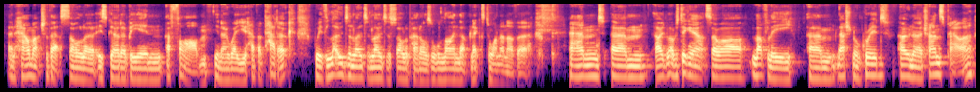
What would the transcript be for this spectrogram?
and how much of that solar is going to be in a farm, you know, where you have a paddock with loads and loads and loads of solar panels all lined up next to one another. And um, I, I, was digging out, so our lovely um, National Grid owner, Transpower,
